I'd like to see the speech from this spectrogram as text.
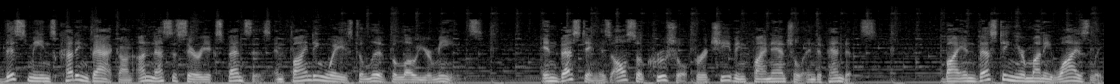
This means cutting back on unnecessary expenses and finding ways to live below your means. Investing is also crucial for achieving financial independence. By investing your money wisely,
